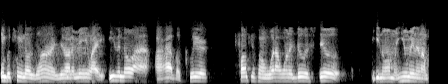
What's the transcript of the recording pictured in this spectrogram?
in between those lines. You know what I mean? Like, even though I, I have a clear focus on what I want to do, it's still you know, I'm a human and I'm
